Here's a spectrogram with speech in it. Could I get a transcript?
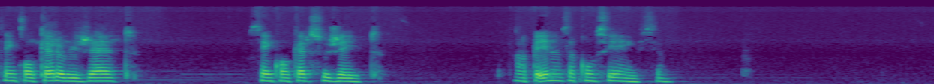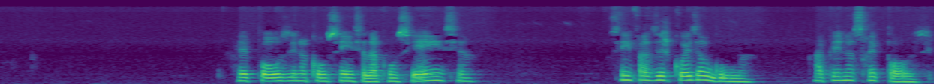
Sem qualquer objeto, sem qualquer sujeito, apenas a consciência. Repouse na consciência da consciência, sem fazer coisa alguma, apenas repouse.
